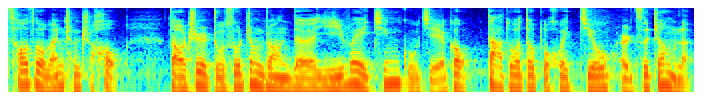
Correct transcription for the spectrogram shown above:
操作完成之后，导致主诉症状的移位筋骨结构大多都不会纠而自正了，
